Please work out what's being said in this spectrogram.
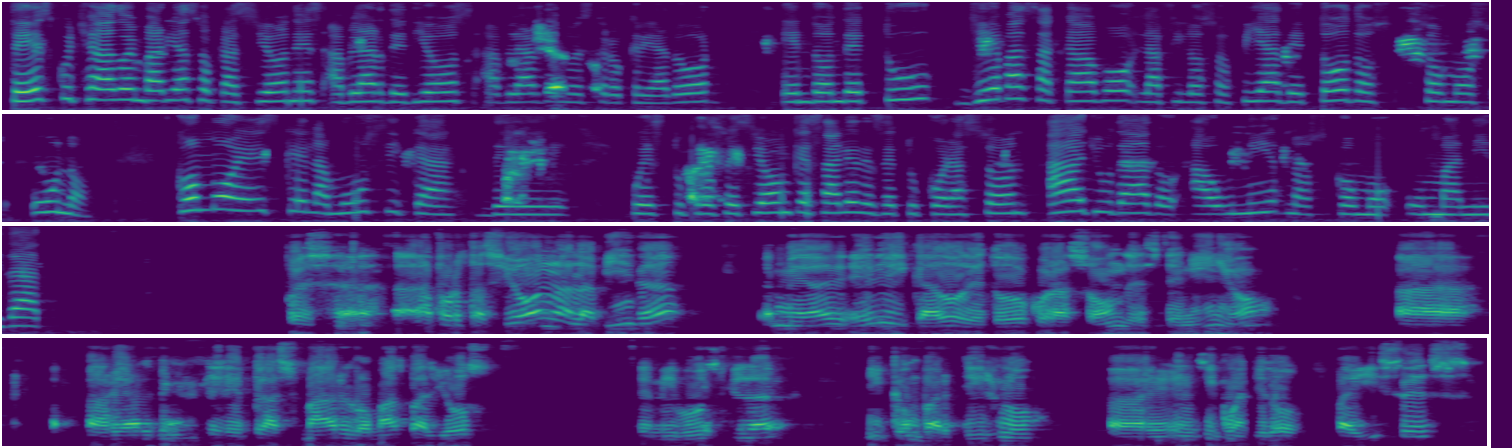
Te he escuchado en varias ocasiones hablar de Dios, hablar de nuestro Creador, en donde tú llevas a cabo la filosofía de todos somos uno. ¿Cómo es que la música de pues tu profesión que sale desde tu corazón ha ayudado a unirnos como humanidad? Pues aportación a la vida me he dedicado de todo corazón desde niño a, realmente plasmar lo más valioso de mi búsqueda y compartirlo en 52 países.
